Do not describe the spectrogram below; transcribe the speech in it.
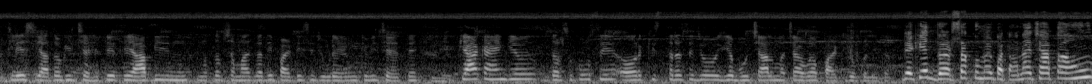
अखिलेश यादव भी चाहते थे आप भी मतलब समाजवादी पार्टी से जुड़े हैं उनके भी चाहते हैं। क्या कहेंगे दर्शकों से और किस तरह से जो ये भूचाल मचा हुआ पार्टियों को लेकर? देखिए दर्शक को मैं बताना चाहता हूँ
